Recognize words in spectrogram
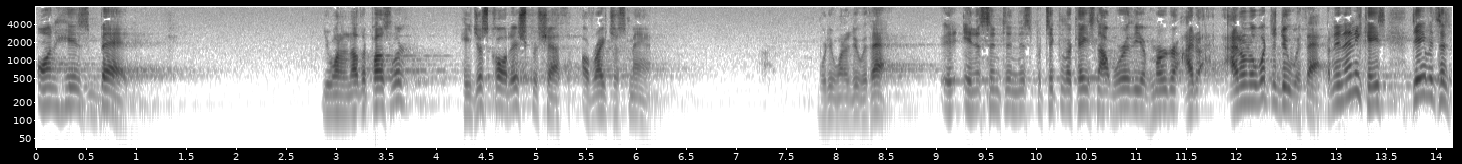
on his bed. You want another puzzler? He just called Ishbosheth a righteous man. What do you want to do with that? Innocent in this particular case, not worthy of murder. I don't, I don't know what to do with that. But in any case, David says,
